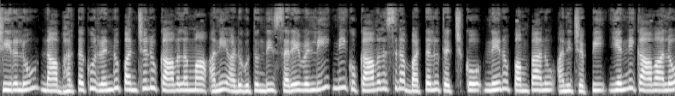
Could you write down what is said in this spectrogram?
చీరలు నా భర్తకు రెండు పంచెలు కావలమ్మా అని అడుగుతుంది. సరే వెళ్ళి నీకు కావలసిన బట్టలు తెచ్చుకో నేను పంపాను అని చెప్పి ఎన్ని కావాలో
